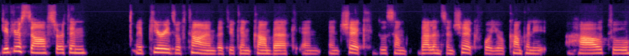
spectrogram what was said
give yourself certain uh, periods of time that you can come back and, and check, do some balance and check for your company how to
